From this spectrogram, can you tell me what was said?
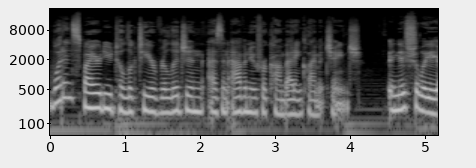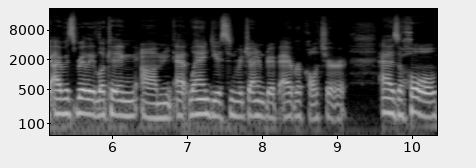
What inspired you to look to your religion as an avenue for combating climate change? Initially, I was really looking um, at land use and regenerative agriculture as a whole.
